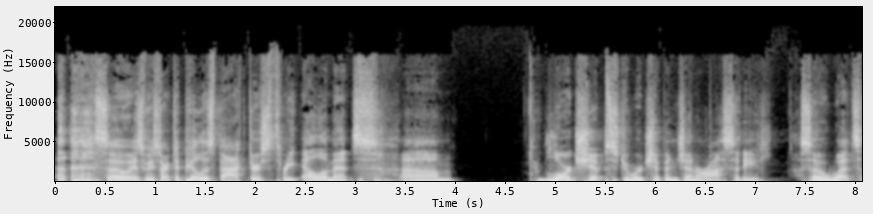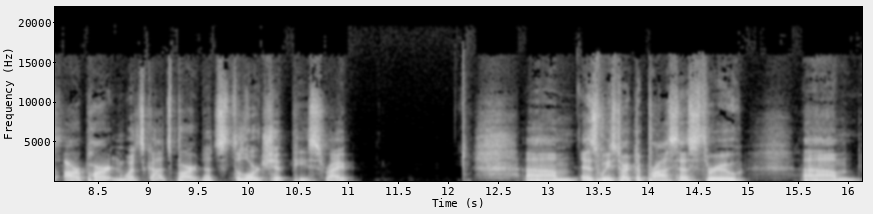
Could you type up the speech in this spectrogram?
so as we start to peel this back, there's three elements. Um, lordship, stewardship, and generosity. So, what's our part and what's God's part? That's the lordship piece, right? Um, as we start to process through um,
